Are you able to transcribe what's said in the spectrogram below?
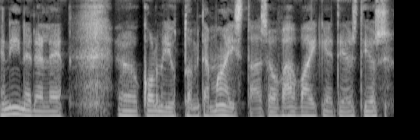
Ja niin edelleen. Kolme juttua, mitä maistaa. Se on vähän vaikea tietysti, jos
